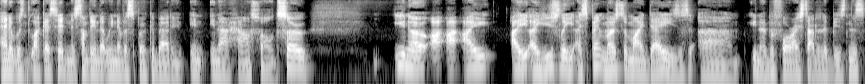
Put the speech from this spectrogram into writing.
and it was, like I said, and it's something that we never spoke about in, in, in our household. So, you know, I, I, I, I usually I spent most of my days, um, you know, before I started a business,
